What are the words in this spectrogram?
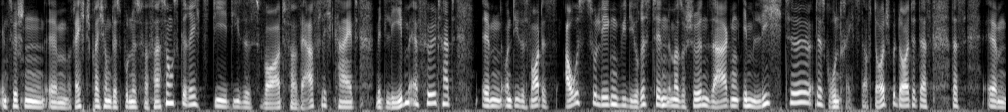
inzwischen ähm, Rechtsprechung des Bundesverfassungsgerichts, die dieses Wort Verwerflichkeit mit Leben erfüllt hat. Ähm, und dieses Wort ist auszulegen, wie die Juristinnen immer so schön sagen, im Lichte des Grundrechts. Auf Deutsch bedeutet das, dass ähm,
